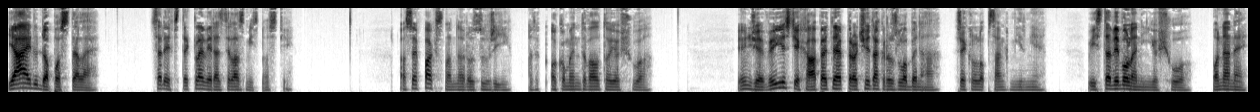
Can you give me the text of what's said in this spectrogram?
Já jdu do postele. Sally vstekle vyrazila z místnosti. A se fakt snadno rozuří, okomentoval to Joshua. Jenže vy jistě chápete, proč je tak rozlobená, řekl Lopsang mírně. Vy jste vyvolený, Joshuo, ona ne.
